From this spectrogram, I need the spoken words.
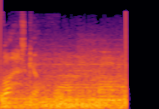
Let's go.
